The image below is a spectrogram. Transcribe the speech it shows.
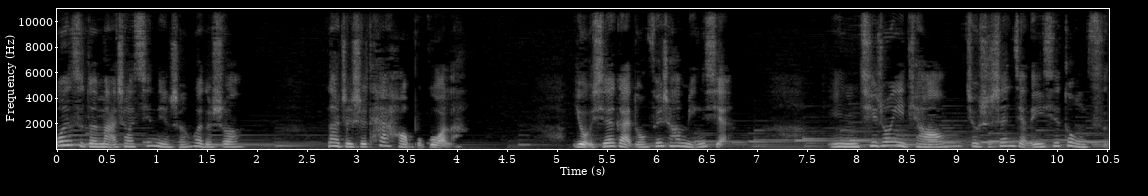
温斯顿马上心领神会地说：“那真是太好不过了。有些改动非常明显，嗯，其中一条就是删减了一些动词。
